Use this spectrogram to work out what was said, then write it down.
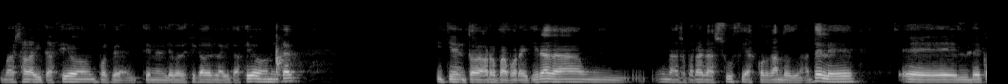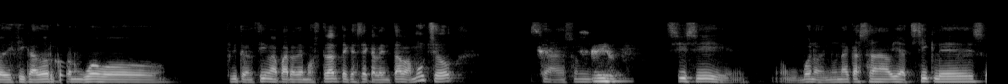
Vas a la habitación porque tiene el decodificador en la habitación y tal y tienen toda la ropa por ahí tirada, un, unas bragas sucias colgando de una tele, eh, el decodificador con un huevo frito encima para demostrarte que se calentaba mucho. O sea, son... Sí, sí. Bueno, en una casa había chicles,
